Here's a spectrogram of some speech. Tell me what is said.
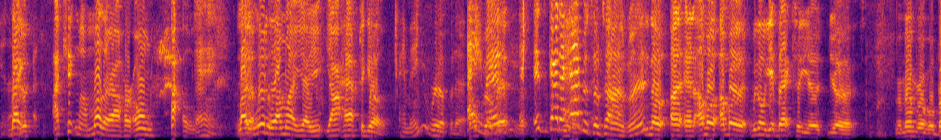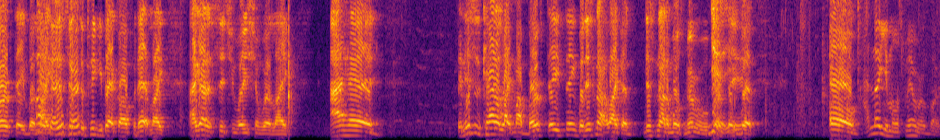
Like, I kicked my mother out her own house. Dang. Like, Yeah. literally, I'm like, yeah, y- y'all have to go. hey man, you real for that? Hey, man, that. it, it's gotta happen sometimes, man. You know, uh, and I'm a, I'm a, we're gonna get back to your your rememberable birthday, but like Okay, just just to piggyback off of that, like I got a situation where like I had, and this is kind of like my birthday thing, but it's not like a this is not a most memorable Yeah, birthday, yeah, but um, I know your most memorable,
